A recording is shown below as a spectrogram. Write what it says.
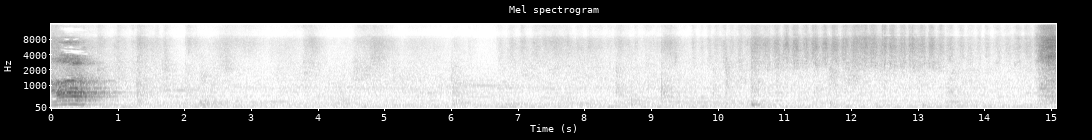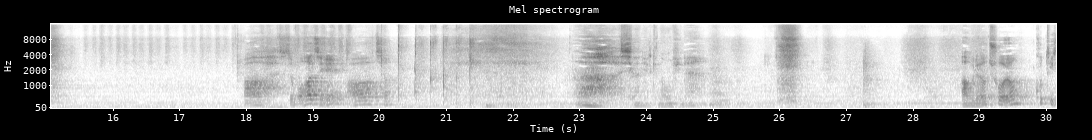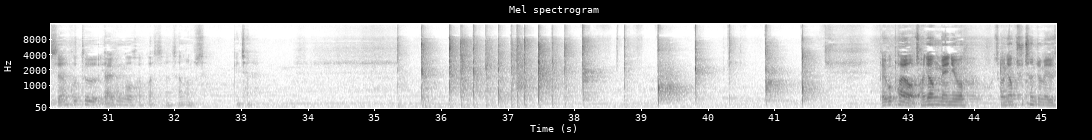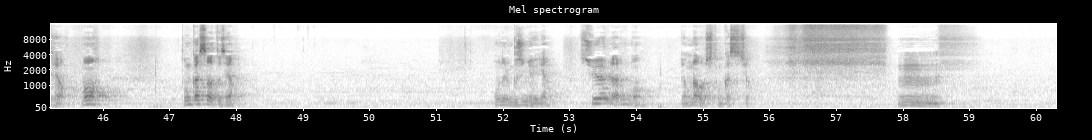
아. 아, 진짜 뭐 하지? 아, 참. 아, 시간이 이렇게 너무 비네. 아, 그래요? 추워요? 코트 있어요? 코트 얇은 거 갖고 왔어요. 상관없어요. 괜찮아요. 배고파요. 저녁 메뉴, 저녁 추천 좀 해주세요. 뭐, 돈가스 어떠세요? 오늘 무슨 요일이야? 수요일 날은 뭐 영락 없이 돈가스죠. 음,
